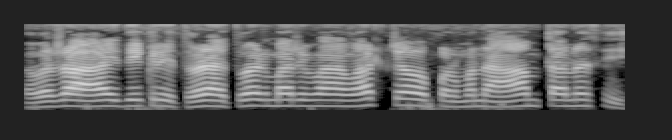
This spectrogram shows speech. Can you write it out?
હવે રા આઈ દીકરી થોડા થોડ મારી વાં વાંચતા પણ મને આમતા નથી.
